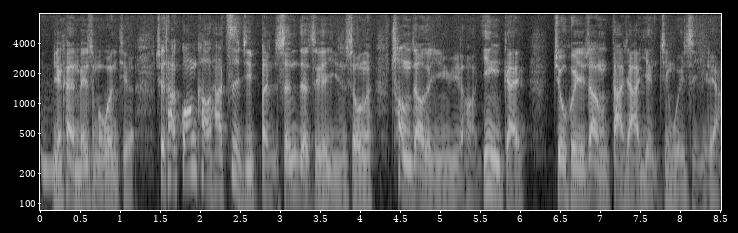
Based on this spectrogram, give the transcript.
已经开始没什么问题了。所以它光靠它自己本身的这些营收呢，创造的盈余哈，应该就会让大家眼睛为之一亮。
